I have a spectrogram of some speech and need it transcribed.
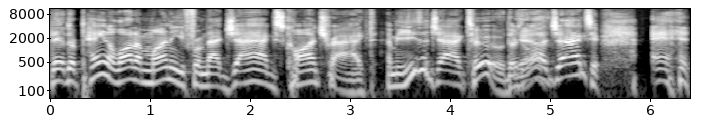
They're, they're paying a lot of money from that Jags contract. I mean, he's a Jag too. There's a lot of Jags here, and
